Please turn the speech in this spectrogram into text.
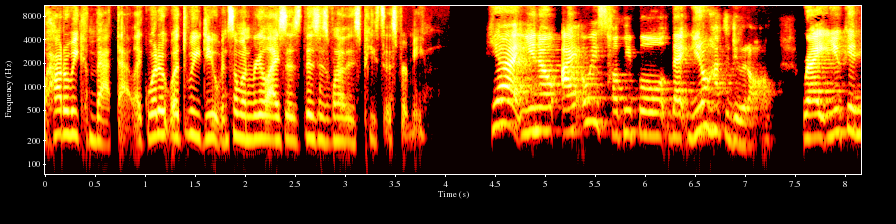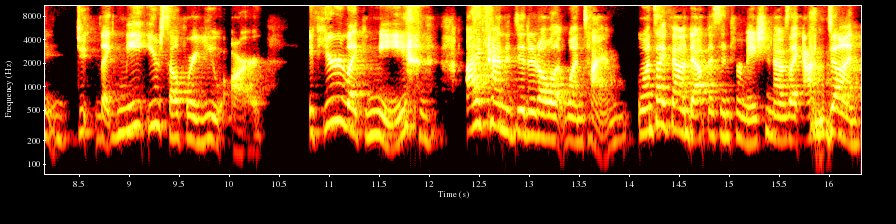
How do we combat that? Like what, what do we do when someone realizes this is one of these pieces for me? Yeah, you know, I always tell people that you don't have to do it all, right? You can do like meet yourself where you are. If you're like me, I kind of did it all at one time. Once I found out this information, I was like, I'm done.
